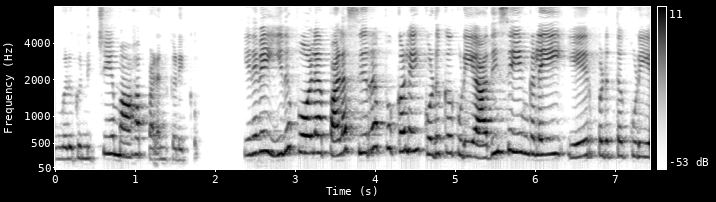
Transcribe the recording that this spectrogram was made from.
உங்களுக்கு நிச்சயமாக பலன் கிடைக்கும். எனவே இது போல பல சிறப்புகளை கொடுக்கக்கூடிய அதிசயங்களை ஏற்படுத்தக்கூடிய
